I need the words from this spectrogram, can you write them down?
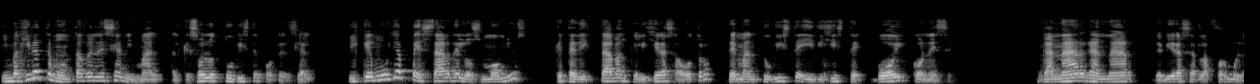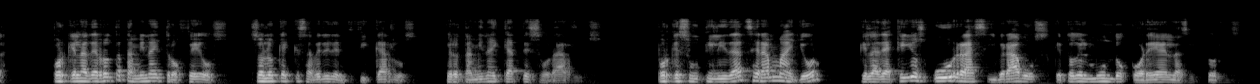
Imagínate montado en ese animal al que solo tú viste potencial y que muy a pesar de los momios que te dictaban que eligieras a otro, te mantuviste y dijiste, voy con ese. Ganar, ganar debiera ser la fórmula, porque en la derrota también hay trofeos, solo que hay que saber identificarlos, pero también hay que atesorarlos. porque su utilidad será mayor que la de aquellos hurras y bravos que todo el mundo corea en las victorias.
